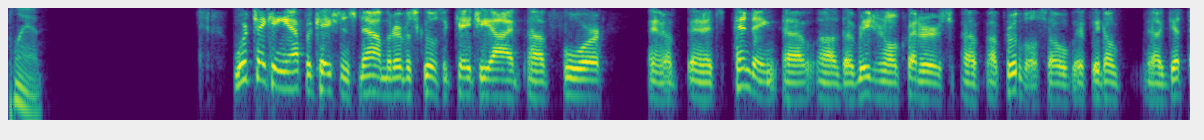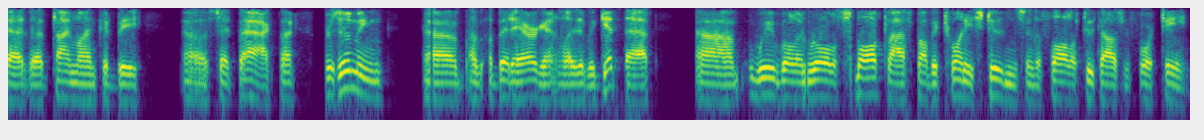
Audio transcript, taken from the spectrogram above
plan? We're taking applications now, Minerva Schools at KGI, uh, for and it's pending uh, uh, the regional accreditors' uh, approval. So if we don't uh, get that, the timeline could be uh, set back. But presuming uh, a, a bit arrogantly that we get that, uh, we will enroll a small class, probably 20 students, in the fall of 2014.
